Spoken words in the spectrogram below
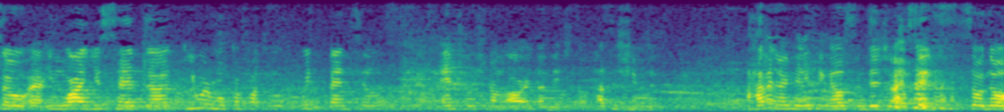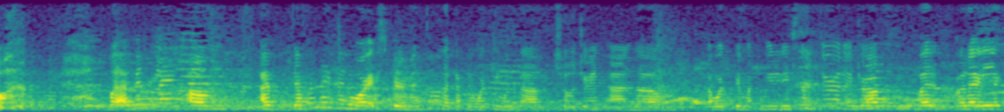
So uh, in Wild, you said that you were more comfortable with pencils and traditional art than digital. Has it shifted? I haven't learned anything else in digital since, so no. but I've been playing. Um, I've definitely been more experimental. Like I've been working with um, children, and um, I work in my community center, and I draw. But but I like.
